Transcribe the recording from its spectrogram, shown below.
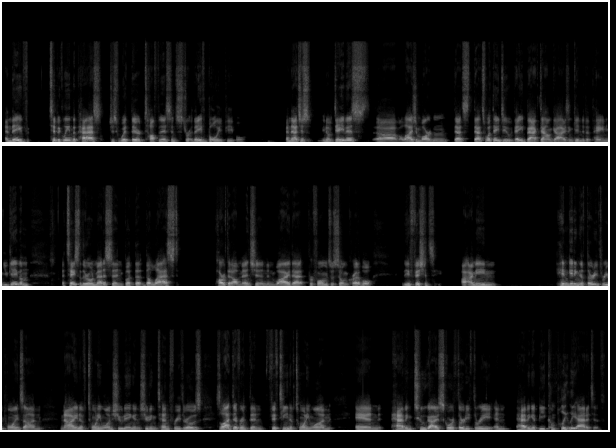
and they've typically in the past just with their toughness and str- they've bullied people and that's just you know davis uh, alijah martin that's that's what they do they back down guys and get into the pain and you gave them a taste of their own medicine but the the last part that i'll mention and why that performance was so incredible the efficiency. I, I mean him getting the 33 points on 9 of 21 shooting and shooting 10 free throws is a lot different than 15 of 21 and having two guys score 33 and having it be completely additive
